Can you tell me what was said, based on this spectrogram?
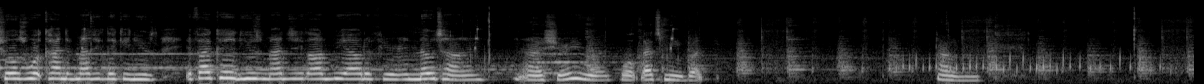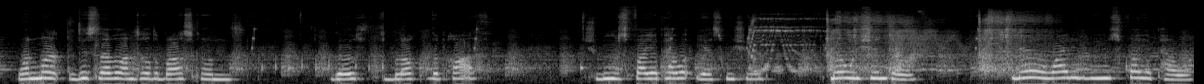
shows what kind of magic they can use. If I could use magic, I'd be out of here in no time. Uh, sure you would. Well, that's me, but... I don't know. One more, this level until the boss comes. Ghosts block the path. Should we use firepower? Yes, we should. No, we shouldn't have. No, why did we use firepower?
